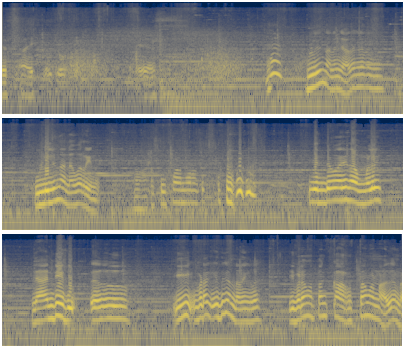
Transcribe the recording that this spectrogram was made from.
യെസ് ആയി ഉള്ളിൽ നനഞ്ഞ അതെങ്ങനെ ഉള്ളിൽ നന പറയുന്നു. വാട്ടർ പ്രൂഫ് ആണെന്ന് പറഞ്ഞിട്ട്. എന്റെ പോലെ നമ്മൾ ലാൻഡ് ചെയ്തു. ഓ, ഈ ഇവിടെ ഇത് കണ്ട നിങ്ങൾ ഇവിടെ മൊത്തം കറുത്ത മണ്ണ അത് കണ്ട?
